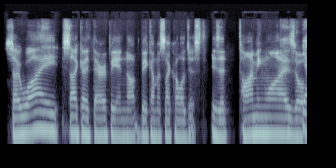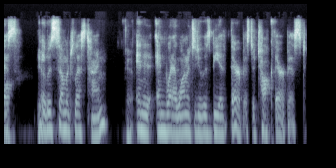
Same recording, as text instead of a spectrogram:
So why psychotherapy and not become a psychologist? Is it timing wise or Yes. Yeah. It was so much less time. Yeah. And it, and what I wanted to do was be a therapist, a talk therapist,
